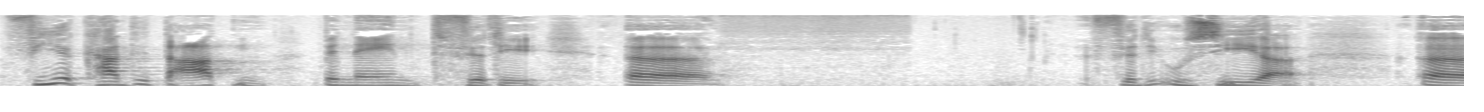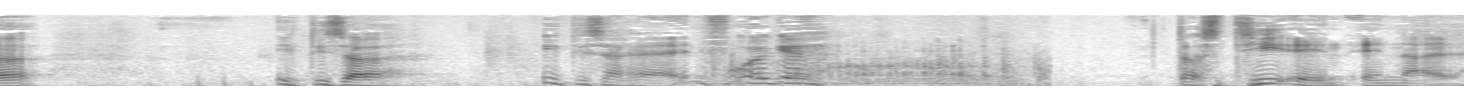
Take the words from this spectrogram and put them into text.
vier Kandidaten benennt für die, äh, für die Usia. Äh, in, dieser, in dieser Reihenfolge das TNNI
